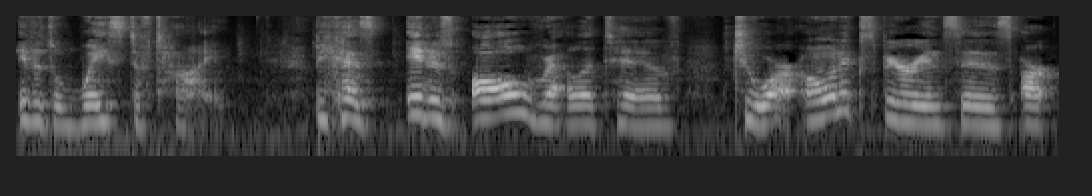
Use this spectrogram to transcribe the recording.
It is a waste of time because it is all relative to our own experiences, our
